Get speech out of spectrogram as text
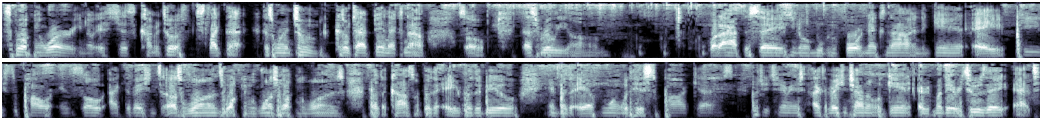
spoken word, you know, it's just coming to us just like that because we're in tune, because we're tapped in next now. So that's really, um, what I have to say, you know, moving forward next now. And again, a peace, power, and soul activation to us ones, walking ones, walking ones, Brother Cosmo, Brother A, Brother Bill, and Brother AF1 with his podcast, Futurtarian Activation Channel, again, every Monday, every Tuesday at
